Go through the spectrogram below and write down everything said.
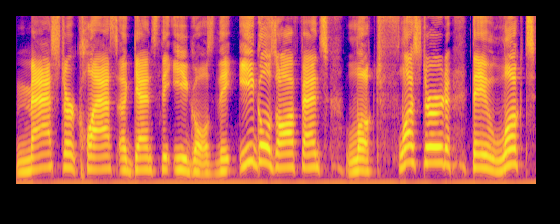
masterclass against the Eagles. The Eagles' offense looked flustered. They looked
